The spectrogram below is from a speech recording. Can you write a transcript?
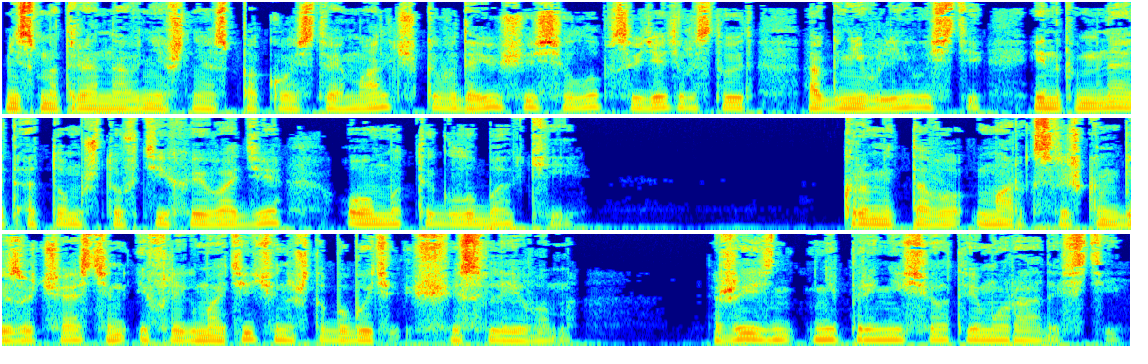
Несмотря на внешнее спокойствие мальчика, выдающийся лоб свидетельствует о гневливости и напоминает о том, что в тихой воде омуты глубоки. Кроме того, Марк слишком безучастен и флегматичен, чтобы быть счастливым. Жизнь не принесет ему радостей.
